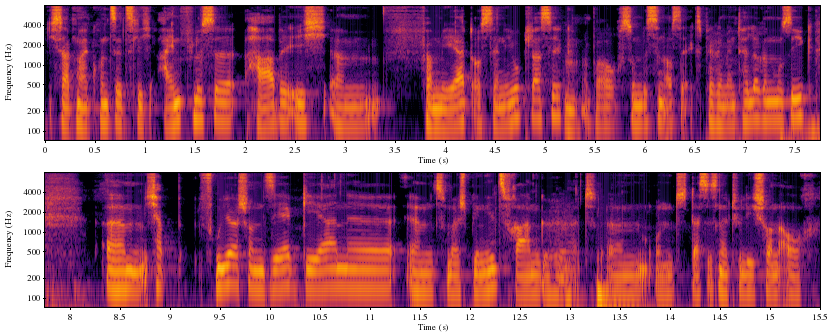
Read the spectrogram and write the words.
ich sag mal grundsätzlich Einflüsse habe ich ähm, vermehrt aus der Neoklassik, mhm. aber auch so ein bisschen aus der experimentelleren Musik. Ähm, ich habe früher schon sehr gerne ähm, zum Beispiel Nils Fram gehört mhm. ähm, und das ist natürlich schon auch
